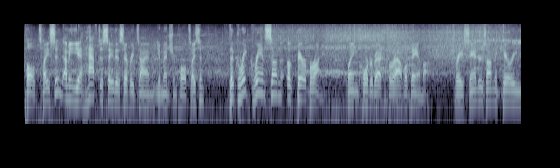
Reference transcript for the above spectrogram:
Paul Tyson, I mean, you have to say this every time you mention Paul Tyson. The great grandson of Bear Bryant, playing quarterback for Alabama. Trey Sanders on the carry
